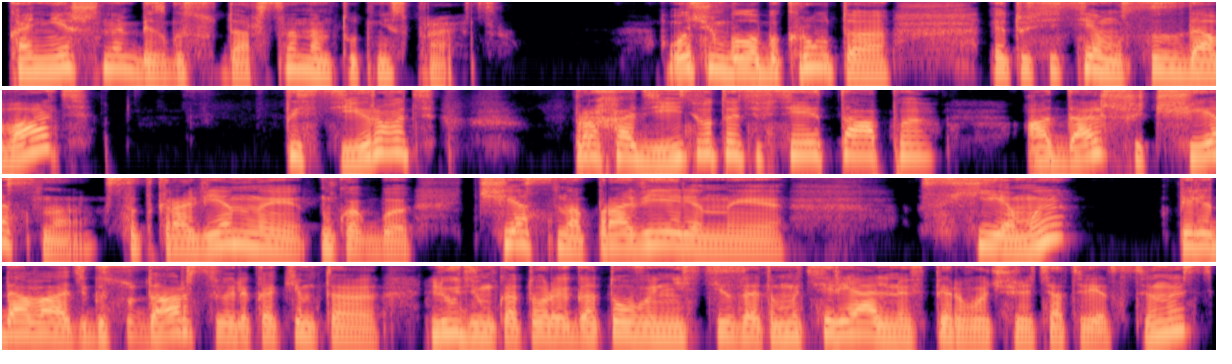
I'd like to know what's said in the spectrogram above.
Конечно, без государства нам тут не справиться. Очень было бы круто эту систему создавать, тестировать, проходить вот эти все этапы, а дальше честно, с откровенные, ну, как бы честно проверенные схемы передавать государству или каким-то людям, которые готовы нести за это материальную, в первую очередь, ответственность,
